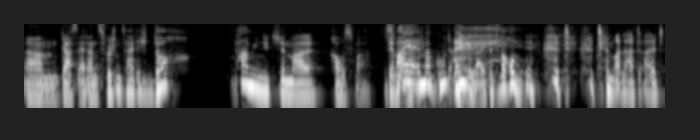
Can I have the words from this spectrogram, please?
ähm, dass er dann zwischenzeitlich doch ein paar Minütchen mal raus war. Es Der war Mann- ja immer gut eingeleitet. Warum? Der Mann hat halt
